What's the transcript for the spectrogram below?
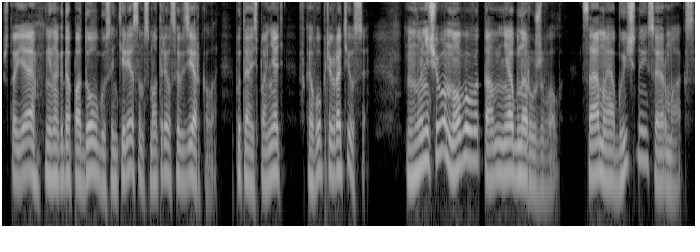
что я иногда подолгу с интересом смотрелся в зеркало, пытаясь понять, в кого превратился. Но ничего нового там не обнаруживал. Самый обычный сэр Макс,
